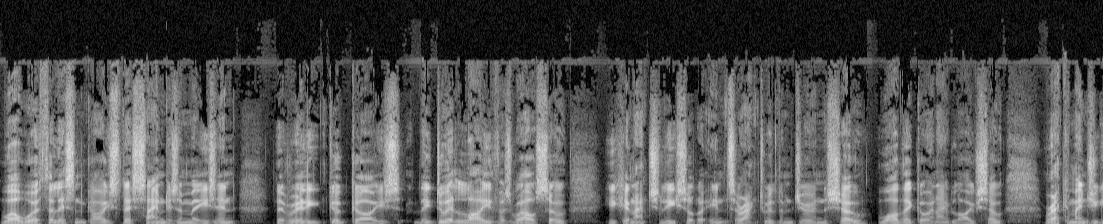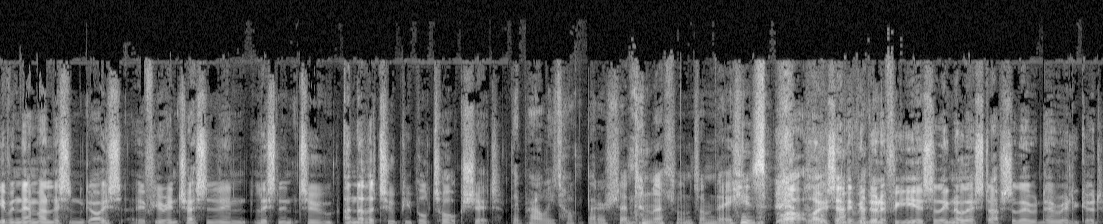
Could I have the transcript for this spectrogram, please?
well worth a listen, guys. Their sound is amazing. They're really good guys. They do it live as well. So, you can actually sort of interact with them during the show while they're going out live. So, recommend you giving them a listen, guys, if you're interested in listening to another two people talk shit. They probably talk better shit than us on some days. Well, like I said, they've been doing it for years, so they know their stuff. So they're they're really good.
